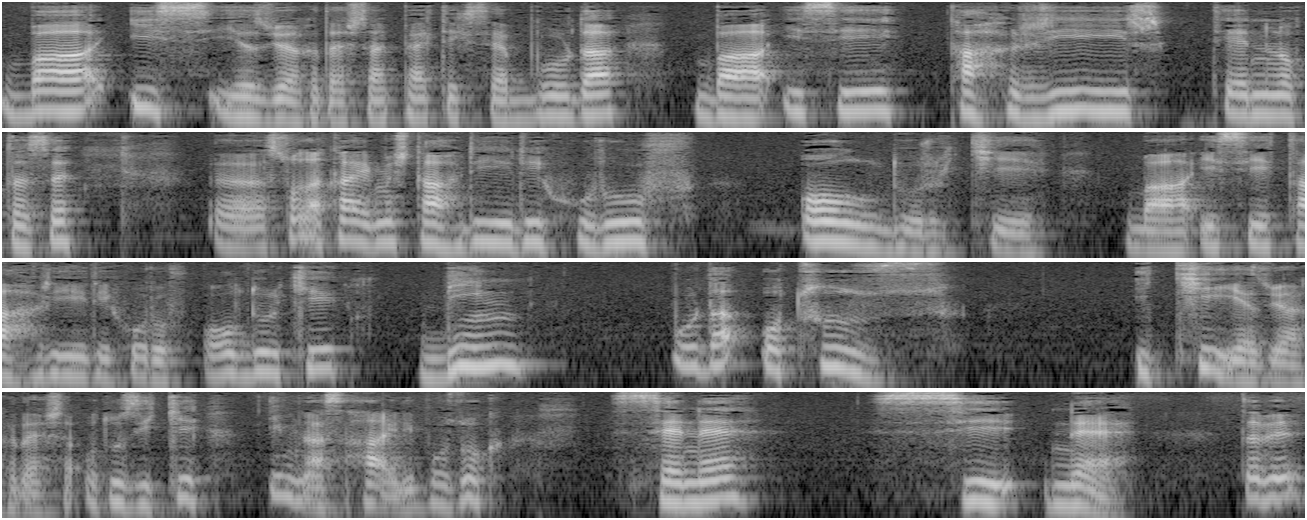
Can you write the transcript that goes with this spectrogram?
bais yazıyor arkadaşlar Peltekse. Burada baisi tahrir t'nin noktası e, sola kaymış tahriri huruf oldur ki baisi tahriri huruf oldur ki bin burada 32 yazıyor arkadaşlar. 32 imlası hayli bozuk. Sene sine. Tabi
